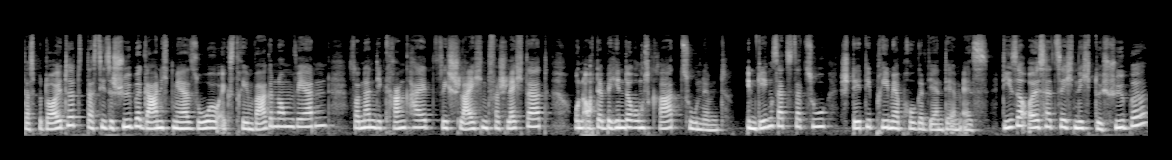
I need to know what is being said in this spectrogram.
Das bedeutet, dass diese Schübe gar nicht mehr so extrem wahrgenommen werden, sondern die Krankheit sich schleichend verschlechtert und auch der Behinderungsgrad zunimmt. Im Gegensatz dazu steht die primär progrediente MS. Diese äußert sich nicht durch Schübe,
